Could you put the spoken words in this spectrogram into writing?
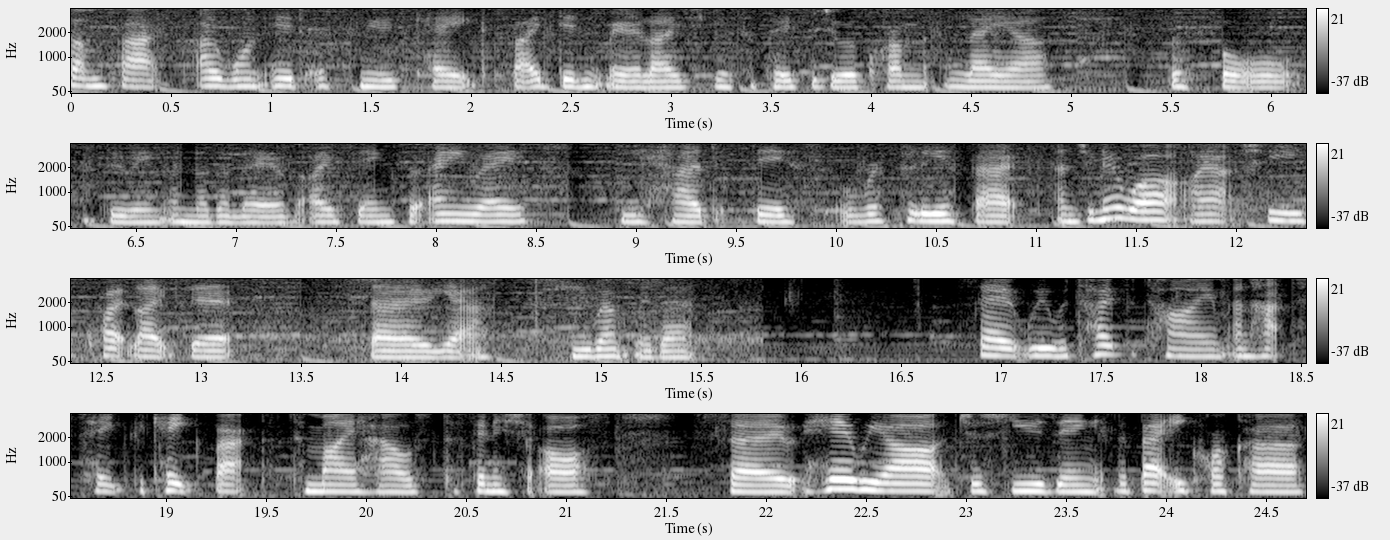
Fun fact, I wanted a smooth cake, but I didn't realise you're supposed to do a crumb layer before doing another layer of icing. So anyway, we had this ripply effect and you know what? I actually quite liked it. So yeah, we went with it. So we were tight for time and had to take the cake back to my house to finish it off. So here we are just using the Betty Crocker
